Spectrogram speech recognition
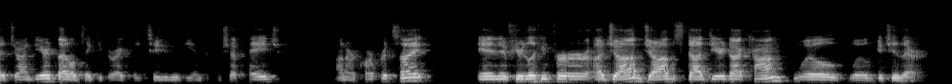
at John Deere. That'll take you directly to the internship page on our corporate site. And if you're looking for a job, jobs.deere.com will will get you there.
